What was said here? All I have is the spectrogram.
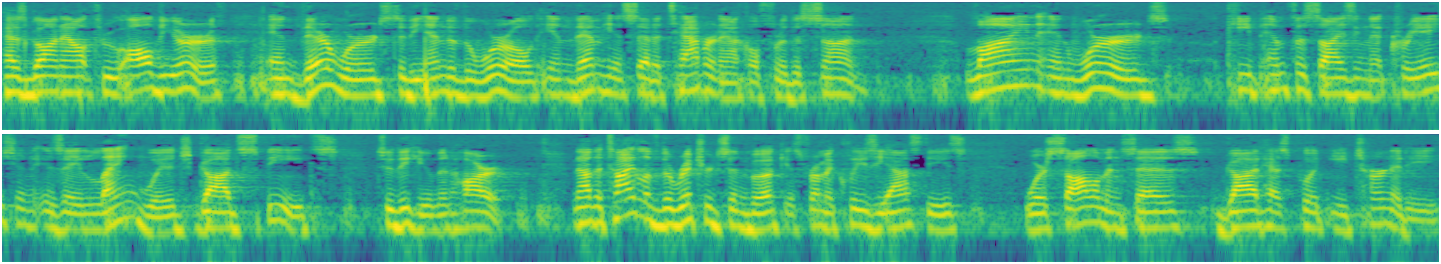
has gone out through all the earth, and their words to the end of the world. In them he has set a tabernacle for the sun. Line and words keep emphasizing that creation is a language God speaks to the human heart. Now, the title of the Richardson book is from Ecclesiastes, where Solomon says God has put eternity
